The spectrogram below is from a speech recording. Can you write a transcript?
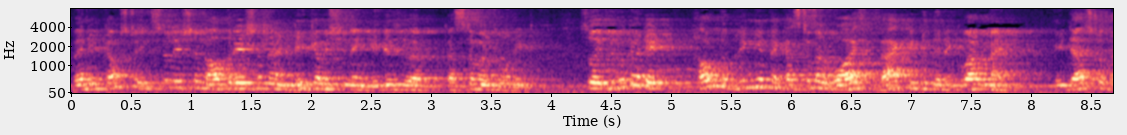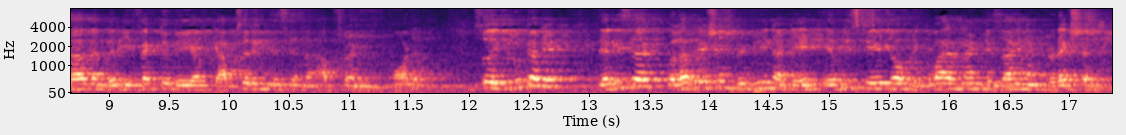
When it comes to installation, operation and decommissioning, it is your customers own it. So if you look at it, how to bring in the customer voice back into the requirement, it has to have a very effective way of capturing this in an upfront model. So if you look at it, there is a collaboration between at every stage of requirement, design and production.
